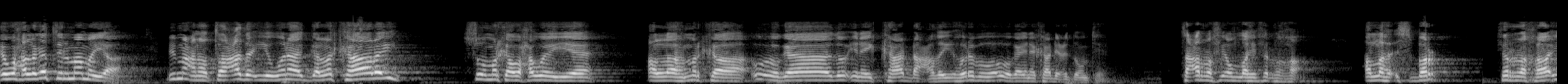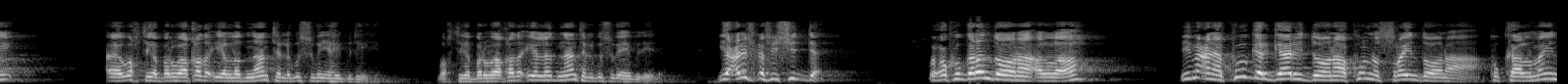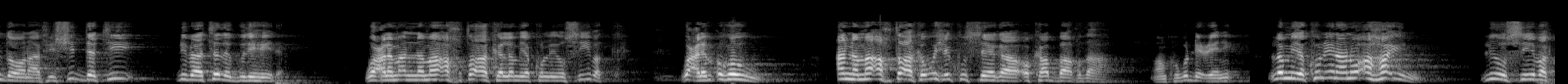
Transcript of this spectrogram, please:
Ee waxaa laga tilmaamayaa bimacnaa taacada iyo wanaagga la kaalay suu markaa waxa weeye allah markaa u ogaado inay kaa dhacday horeba waa u ogaa inay kaa dhici doonteen tacaraf ila allahi fi rakhaa allah isbar fi rakhaa'i wakhtiga barwaaqada iyo ladnaanta lagu sugan yahay gudaheeda. Wakhtiga barwaaqada iyo ladnaanta lagu sugan yahay gudaheeda. Yacrifka fi shidda. Wuxuu ku garan doonaa allaah bimacnaa kuu gargaari doonaa ku nusrayn doonaa ku kaalmayn doonaa fi shiddati dhibaatada gudaheeda waclam anna maa akhta'aka lam yakun liyusiibak. Waclam ogow anna maa akhta'aka wixii ku seegaa oo kaa baaqdaa. Waan kugu dhicini lam yakun inaanu ahayn liyusiibak.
